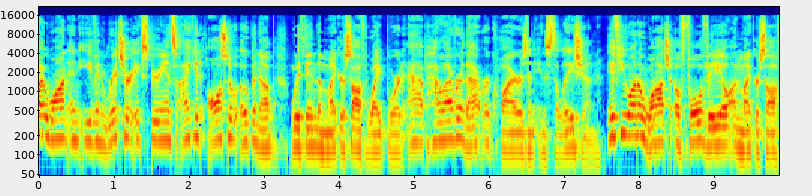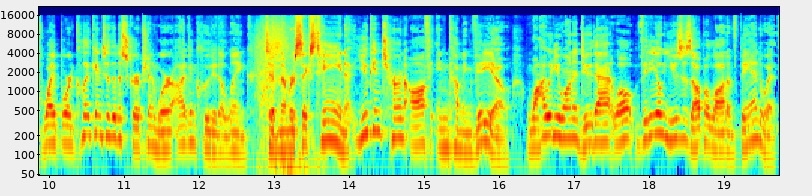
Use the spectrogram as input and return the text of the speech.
I want an even richer experience, I could also open up within the Microsoft Whiteboard app. However, that requires an installation. If you want to watch a full video on Microsoft Whiteboard, click into the description where I've included a link. Tip number 16, you can turn off incoming video. Why would you want to do that? Well, video uses up a lot of bandwidth.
